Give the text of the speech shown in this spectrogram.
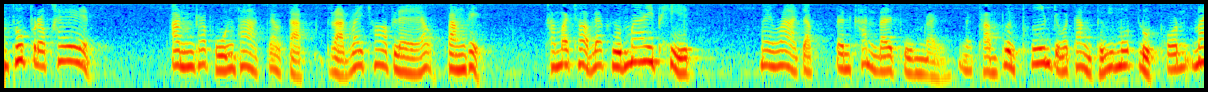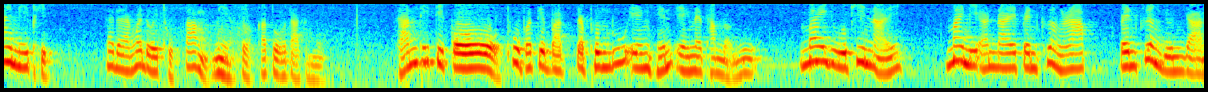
ำทุกประเภท อันพระภูมิภาคเจ้าตัดตรัสไว้ชอบแล้ว ฟังสิคำว่าชอบแล้วคือไม่ผิด ไม่ว่าจะเป็นขั้นใดภูมิไหนทำพื้นพื้นจนกระทั่งถึงวิมุตติหลุดพ้นไม่มีผิด แสดงไว้โดยถูกต้องนี่สุขตัวตาธรรมฉันทิติโกผู้ปฏิบัติจะพึงรู้เองเห็นเองในธรรมเหล่านี้ ไม่อยู่ที่ไหน ไม่มีอันใดเป็นเครื่องรับ เป็นเครื่องยืนยัน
